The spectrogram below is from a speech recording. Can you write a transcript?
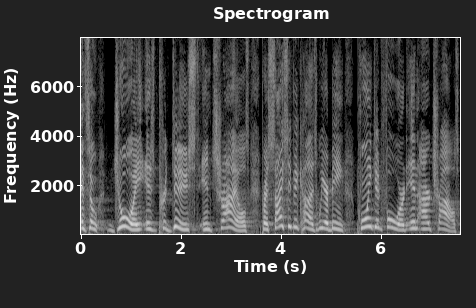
And so joy is produced in trials precisely because we are being pointed forward in our trials.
